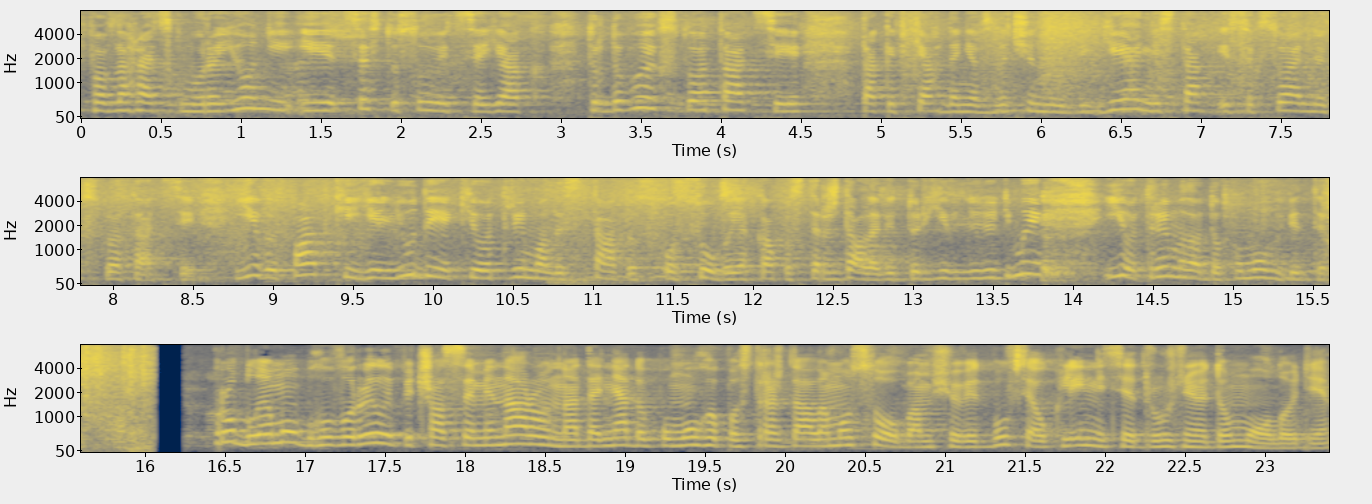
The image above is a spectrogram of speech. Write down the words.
в Павлоградському районі, і це стосується як трудової експлуатації, так і втягнення в злочинну діяльність, так і сексуальної експлуатації. Є випадки, є люди, які отримали статус особи, яка постраждала від торгівлі людьми, і отримала допомогу від держави. Проблему обговорили під час семінару надання допомоги постраждалим особам, що відбувся у клініці дружньої до молоді.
